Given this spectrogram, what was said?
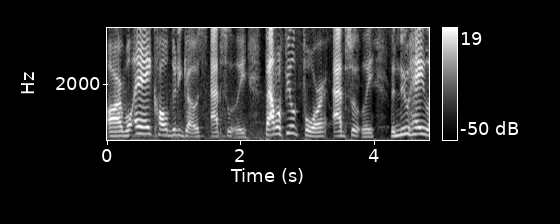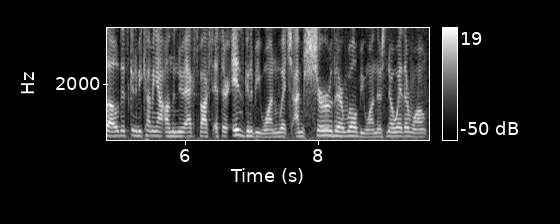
Are well, a Call of Duty Ghosts, absolutely. Battlefield 4, absolutely. The new Halo that's going to be coming out on the new Xbox, if there is going to be one, which I'm sure there will be one. There's no way there won't.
